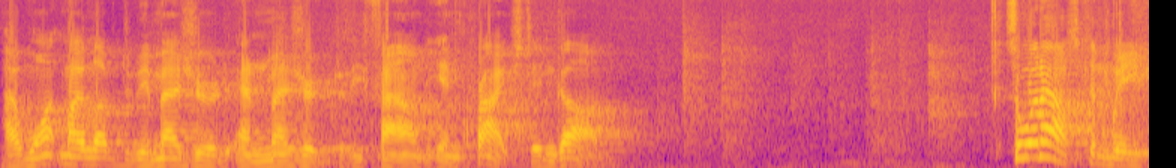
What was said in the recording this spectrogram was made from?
I want my love to be measured and measured to be found in Christ, in God. So what else can we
